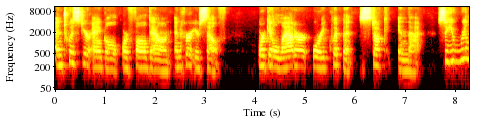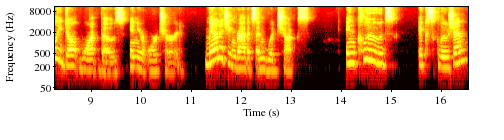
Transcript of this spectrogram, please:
and twist your ankle or fall down and hurt yourself or get a ladder or equipment stuck in that. So you really don't want those in your orchard. Managing rabbits and woodchucks includes exclusion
